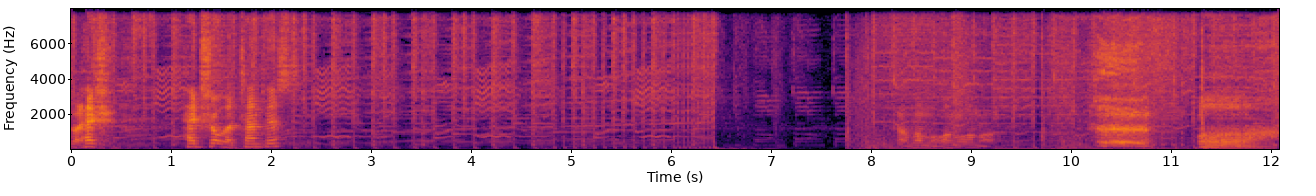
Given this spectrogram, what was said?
Got a head headshot with a Tempest. Come on, one more, one more, one more. oh.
